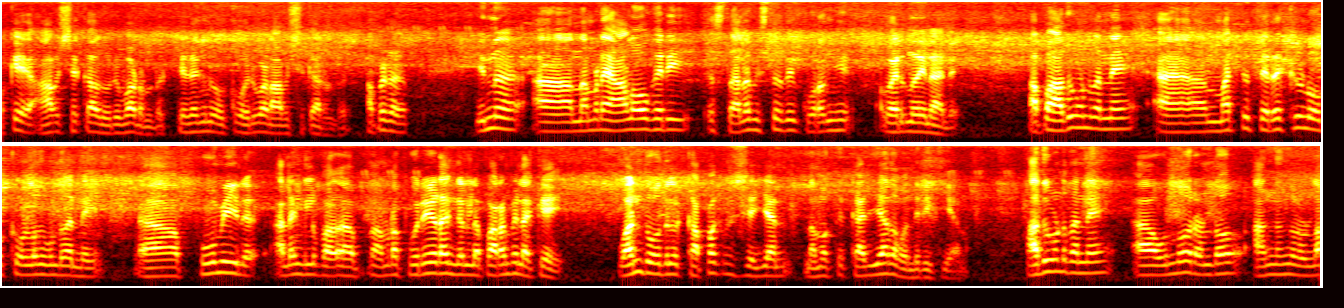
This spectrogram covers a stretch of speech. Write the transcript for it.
ഒക്കെ ആവശ്യക്കാർ ഒരുപാടുണ്ട്. കിഴങ്ങിനും ഒക്കെ ഒരുപാട് ആവശ്യക്കാരുണ്ട്. അപ്പോൾ ഇന്ന് നമ്മുടെ ആളോഹരി സ്ഥലവിസ്തൃതി കുറഞ്ഞ് വരുന്നതിനാൽ. അപ്പോൾ അതുകൊണ്ട് തന്നെ മറ്റ് തിരക്കുകളൊക്കെ ഉള്ളതുകൊണ്ട് തന്നെ ഭൂമിയിൽ അല്ലെങ്കിൽ നമ്മുടെ പുരയിടങ്ങളിൽ പറമ്പിലൊക്കെ വൻതോതിൽ കപ്പ കൃഷി ചെയ്യാൻ നമുക്ക് കഴിയാതെ വന്നിരിക്കുകയാണ്. അതുകൊണ്ട് തന്നെ ഒന്നോ രണ്ടോ അംഗങ്ങളുള്ള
